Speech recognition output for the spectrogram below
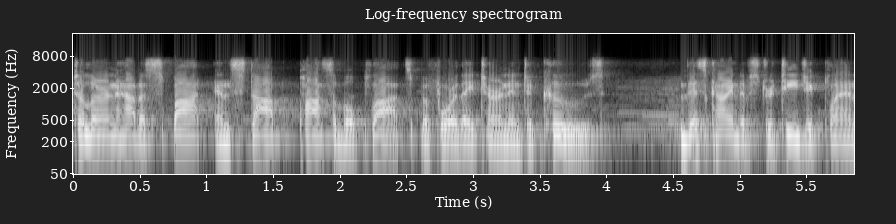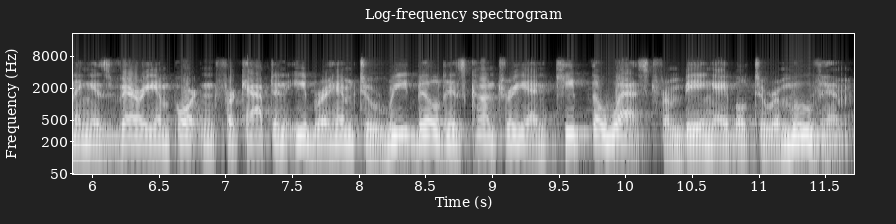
to learn how to spot and stop possible plots before they turn into coups. This kind of strategic planning is very important for Captain Ibrahim to rebuild his country and keep the West from being able to remove him.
